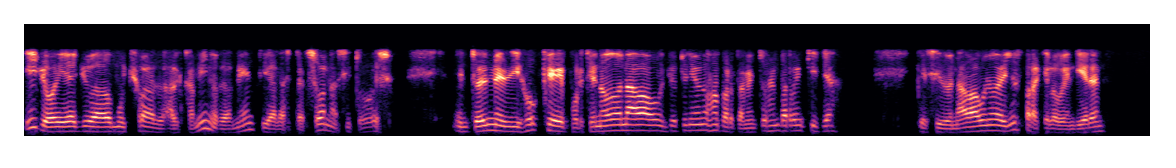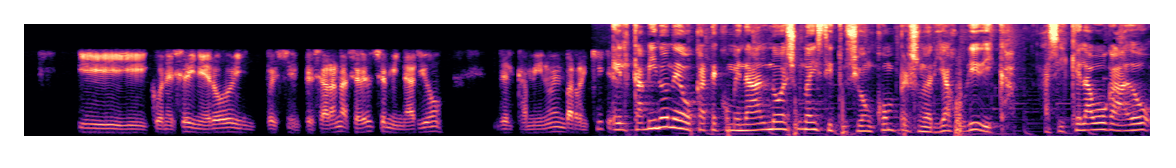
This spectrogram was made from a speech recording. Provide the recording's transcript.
y yo he ayudado mucho al, camino realmente y a las personas y todo eso. Entonces me dijo que por qué no donaba, yo tenía unos apartamentos en Barranquilla, que si donaba uno de ellos para que lo vendieran y con ese dinero pues empezaran a hacer el seminario del camino en Barranquilla. El camino neocatecumenal no es una institución con personería jurídica, así que el abogado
